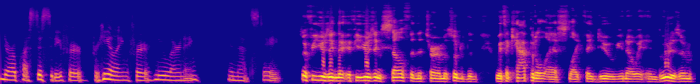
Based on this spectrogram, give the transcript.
neuroplasticity for, for healing, for new learning in that state. So if you're using the if you're using self in the term sort of the with a capital S like they do, you know, in Buddhism,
